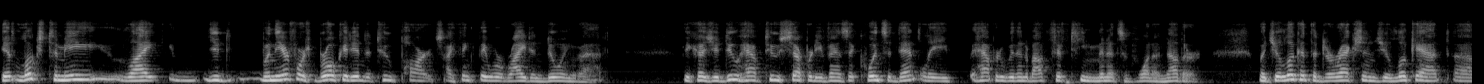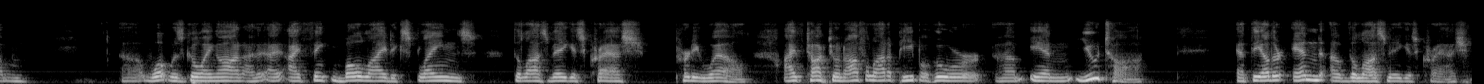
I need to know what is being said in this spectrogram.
it looks to me like you, when the Air Force broke it into two parts, I think they were right in doing that because you do have two separate events that coincidentally happened within about 15 minutes of one another. But you look at the directions, you look at um, uh, what was going on. I, I think Bolide explains the Las Vegas crash pretty well. I've talked to an awful lot of people who were um, in Utah at the other end of the Las Vegas crash.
